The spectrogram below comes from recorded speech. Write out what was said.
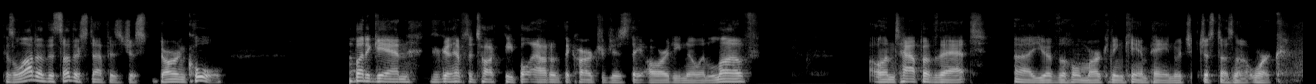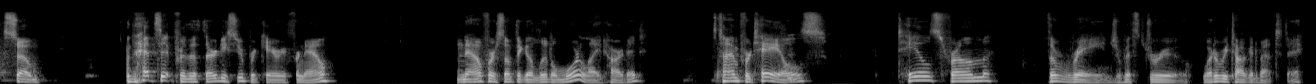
because a lot of this other stuff is just darn cool. But again, you're going to have to talk people out of the cartridges they already know and love. On top of that, uh, you have the whole marketing campaign, which just does not work. So that's it for the 30 super carry for now. Now for something a little more lighthearted. It's time for Tales. Tales from the Range with Drew. What are we talking about today?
